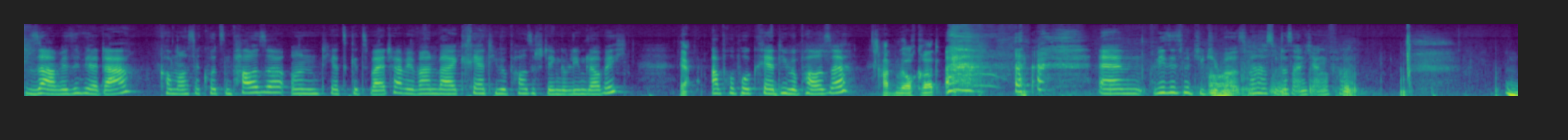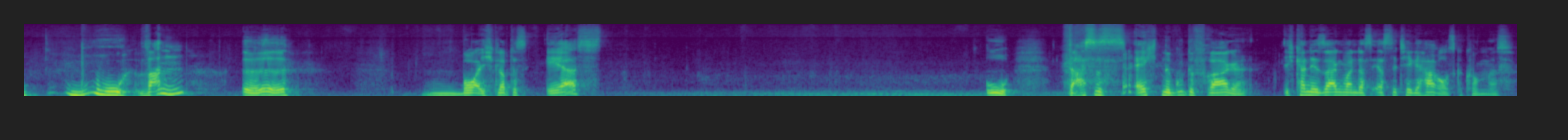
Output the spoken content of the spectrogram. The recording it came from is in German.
So, wir sind wieder da, kommen aus der kurzen Pause und jetzt geht's weiter. Wir waren bei kreative Pause stehen geblieben, glaube ich. Ja. Apropos kreative Pause. Hatten wir auch gerade. Ähm, wie sieht's mit YouTube aus? Wann hast du das eigentlich angefangen? Uh, wann? Äh, boah, ich glaube, das erst. Oh, das ist echt eine gute Frage. Ich kann dir sagen, wann das erste TGH rausgekommen ist.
